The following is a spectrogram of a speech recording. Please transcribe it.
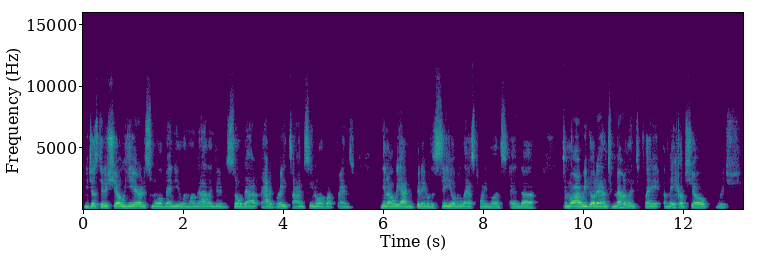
We just did a show here at a small venue in Long Island, and it was sold out. Had a great time seeing all of our friends you know, we hadn't been able to see over the last 20 months. And uh, tomorrow we go down to Maryland to play a makeup show, which,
